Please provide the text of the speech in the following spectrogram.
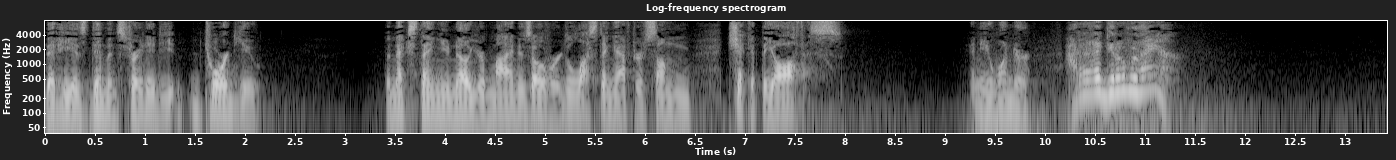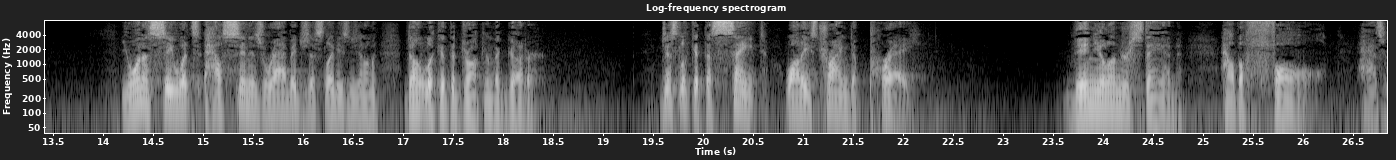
that He has demonstrated toward you, the next thing you know, your mind is over lusting after some chick at the office. And you wonder, how did I get over there? You want to see what's, how sin has ravaged us, ladies and gentlemen? Don't look at the drunk in the gutter. Just look at the saint while he's trying to pray. Then you'll understand how the fall has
